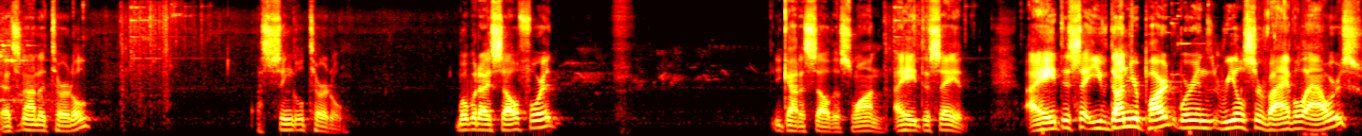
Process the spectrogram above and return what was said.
That's not a turtle. A single turtle. What would I sell for it? You got to sell the swan. I hate to say it. I hate to say you've done your part. We're in real survival hours.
